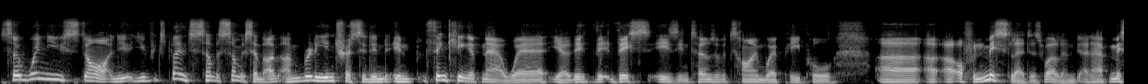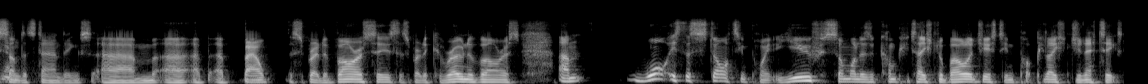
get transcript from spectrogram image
So when you start, and you, have explained to some some extent, I'm, I'm really interested in in thinking of now where you know the, the, this is in terms of a time where people uh, are, are, often misled as well and, and have misunderstandings um, uh, about the spread of viruses, the spread of coronavirus. Um, what is the starting point? Are you, for someone as a computational biologist in population genetics,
